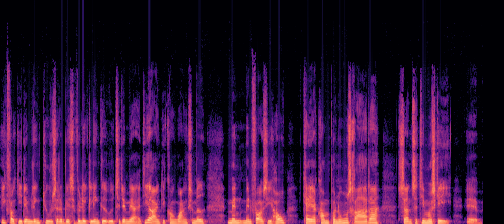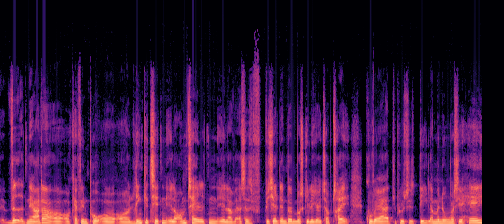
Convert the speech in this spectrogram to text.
ikke for at give dem linkjuice, der bliver selvfølgelig ikke linket ud til dem, jeg er direkte i konkurrence med, men, men for at sige, hov, kan jeg komme på nogens radar, sådan så de måske øh, ved, at den er der, og, og kan finde på at, at linke til den, eller omtale den, eller altså specielt dem, der måske ligger i top 3, kunne være, at de pludselig deler med nogen og siger, hey,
